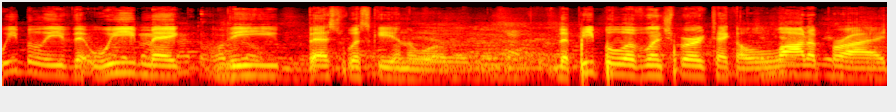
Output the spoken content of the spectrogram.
we believe that we make the best whiskey in the world. The people of Lynchburg take a lot of pride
